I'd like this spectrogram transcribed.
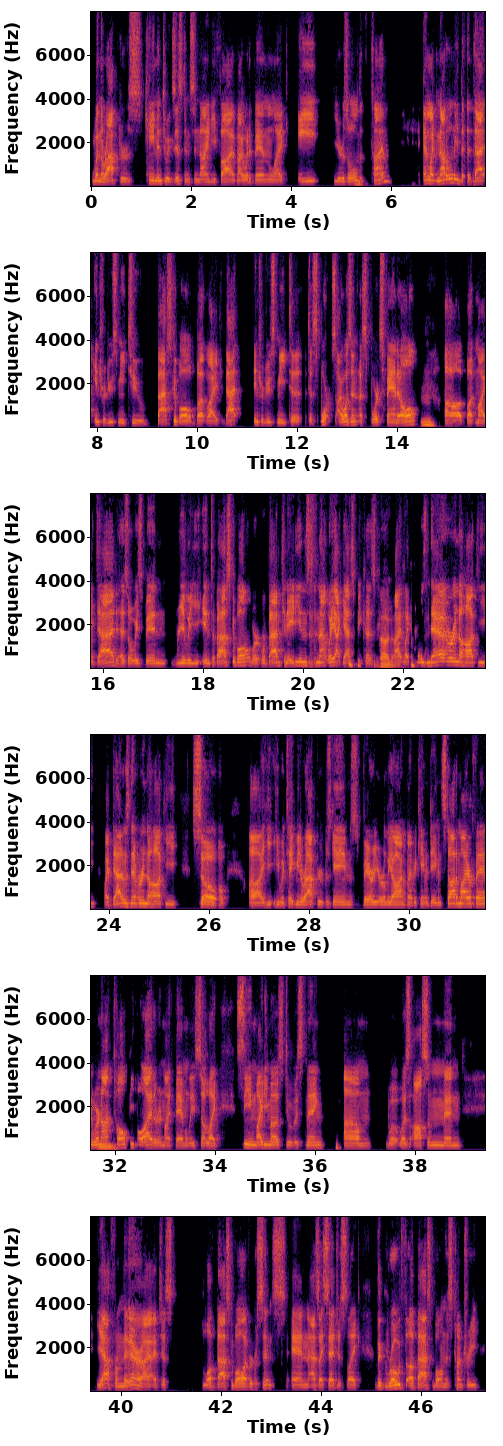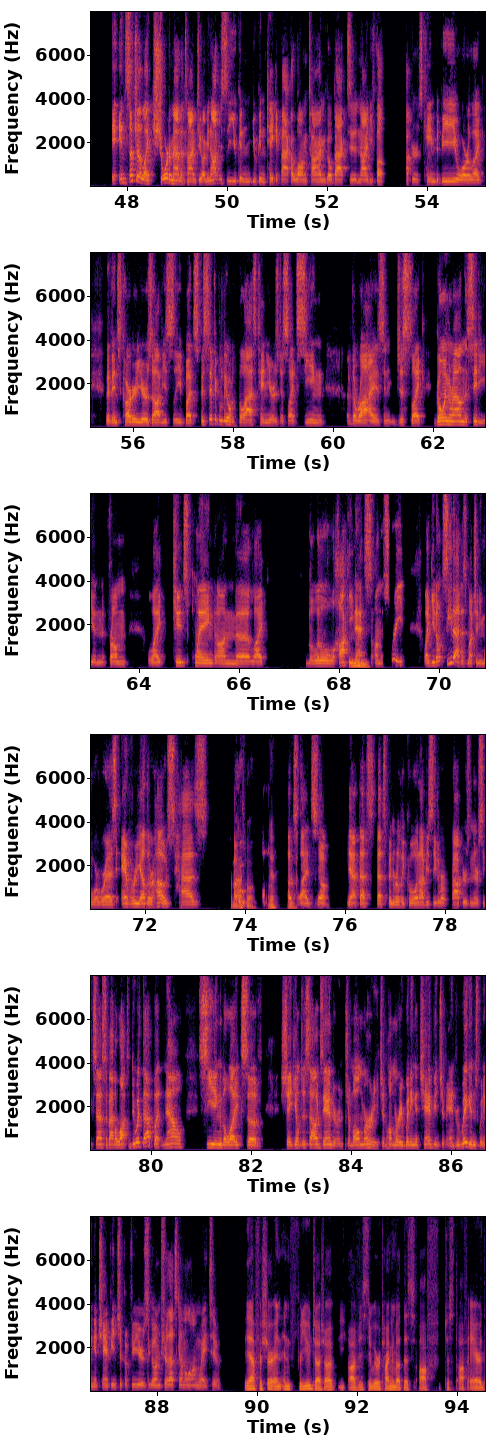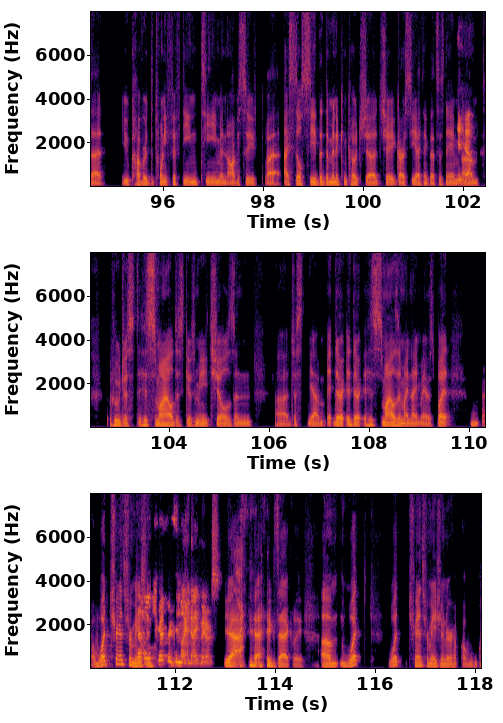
when the Raptors came into existence in '95, I would have been like eight years old mm. at the time, and like not only did that introduce me to basketball, but like that introduced me to to sports. I wasn't a sports fan at all, mm. uh, but my dad has always been really into basketball. We're, we're bad Canadians in that way, I guess, because no, no. I like I was never into hockey. My dad was never into hockey, so uh, he he would take me to Raptors games very early on. I became a Damon Stoudemire fan. We're mm. not tall people either in my family, so like seeing Mighty Mouse do his thing um, was awesome and yeah, from there, I, I've just loved basketball ever since. And as I said, just like the growth of basketball in this country in, in such a like short amount of time too. I mean, obviously you can you can take it back a long time, go back to 95 Raptors came to be or like the Vince Carter years obviously, but specifically over the last 10 years just like seeing the rise and just like going around the city and from like kids playing on the like the little hockey mm-hmm. nets on the street. Like you don't see that as much anymore. Whereas every other house has a basketball, yeah, outside. So yeah, that's that's been really cool. And obviously the Raptors and their success have had a lot to do with that. But now seeing the likes of Shai Gilgeous-Alexander and Jamal Murray, Jamal Murray winning a championship, Andrew Wiggins winning a championship a few years ago, I'm sure that's gone a long way too. Yeah, for sure. And and for you, Josh, obviously we were talking about this off just off air that you covered the 2015 team and obviously uh, i still see the dominican coach uh, che garcia i think that's his name yeah. um, who just his smile just gives me chills and uh, just yeah there there his smiles in my nightmares but what transformation that whole trip is in my nightmares. Yeah yeah exactly. Um what what transformation or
